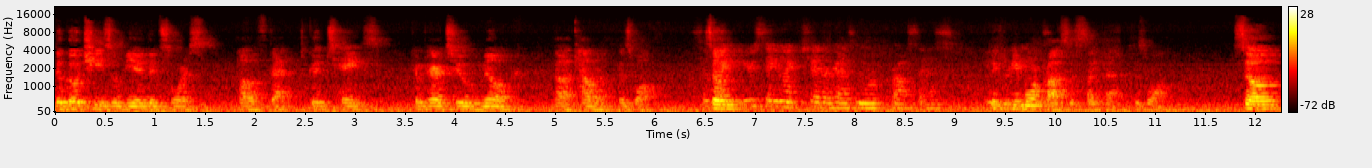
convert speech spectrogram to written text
the goat cheese would be a good source of that good taste compared to milk, uh, cow milk as well. So, So- like, you're saying like cheddar has more process. It can be more processed like that as well. So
